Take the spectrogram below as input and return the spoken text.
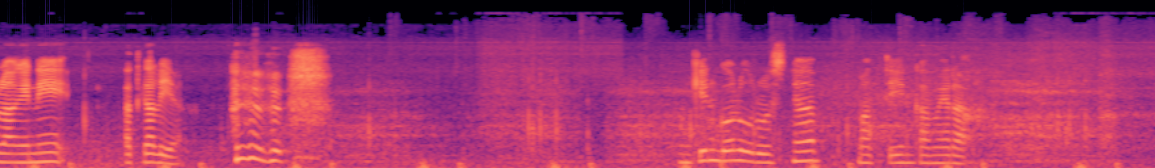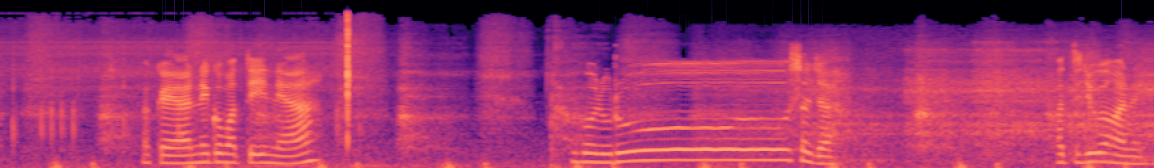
Ngulang ini empat kali ya. Mungkin gue lurusnya matiin kamera. Oke, ini gue matiin ya. Gue lurus saja. Mati juga nggak nih?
